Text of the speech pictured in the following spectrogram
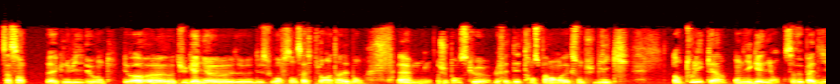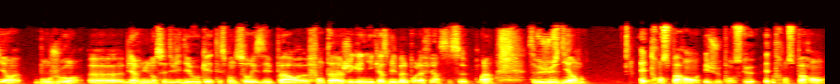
500 avec une vidéo, on te dit oh tu gagnes euh, des sous en faisant ça sur internet. Bon, euh, je pense que le fait d'être transparent avec son public, dans tous les cas, on y est gagnant. Ça ne veut pas dire bonjour, euh, bienvenue dans cette vidéo qui a été sponsorisée par euh, Fanta, j'ai gagné 15 000 balles pour la faire. Ça, voilà. ça veut juste dire être transparent, et je pense que être transparent,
